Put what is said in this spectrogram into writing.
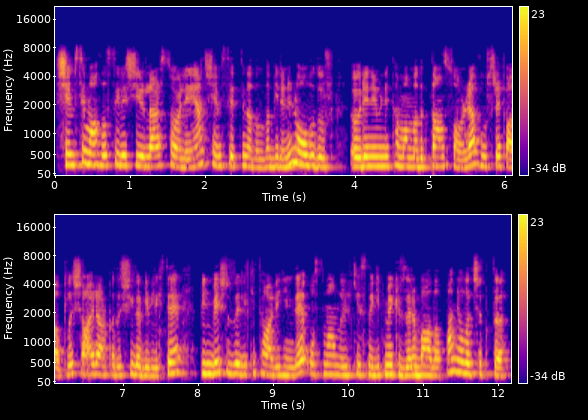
Şemsi mahlasıyla şiirler söyleyen Şemsettin adında birinin oğludur. Öğrenimini tamamladıktan sonra Husref adlı şair arkadaşıyla birlikte 1552 tarihinde Osmanlı ülkesine gitmek üzere Bağdat'tan yola çıktı.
